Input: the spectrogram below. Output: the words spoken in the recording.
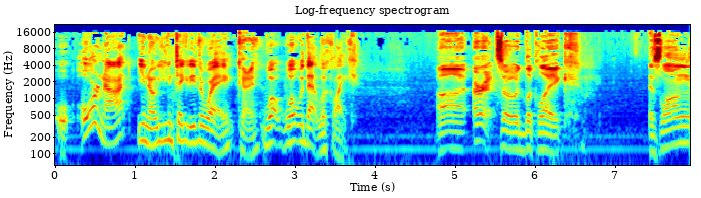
or, or not, you know, you can take it either way. Okay. What what would that look like? Uh, all right, so it'd look like as long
